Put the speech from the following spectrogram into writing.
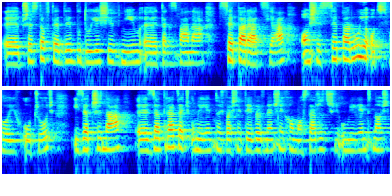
e, przez to wtedy buduje się w nim e, tak zwana separacja. On się separuje od swoich uczuć i zaczyna e, zatracać umiejętność właśnie tej wewnętrznej homostazy, czyli umiejętność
